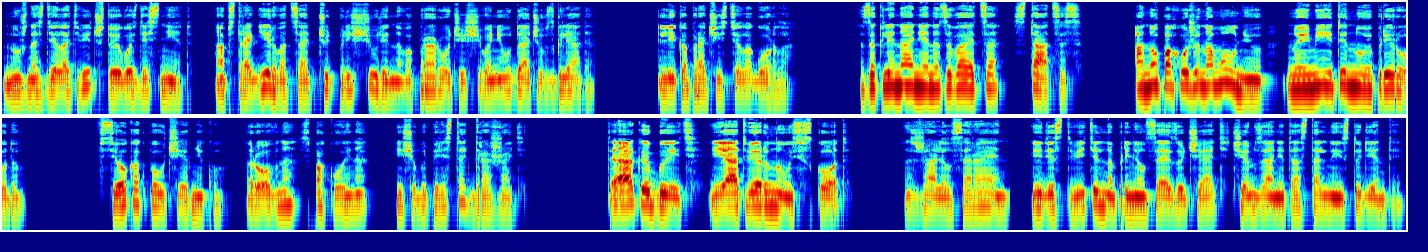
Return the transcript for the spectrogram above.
Нужно сделать вид, что его здесь нет, абстрагироваться от чуть прищуренного, пророчащего неудачу взгляда. Лика прочистила горло. Заклинание называется стацис. Оно похоже на молнию, но имеет иную природу. Все как по учебнику, ровно, спокойно, еще бы перестать дрожать. Так и быть, я отвернусь, Скотт, сжалился Райан, и действительно принялся изучать, чем заняты остальные студенты.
